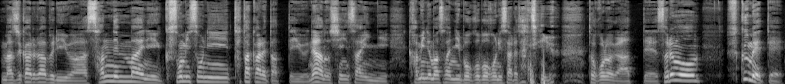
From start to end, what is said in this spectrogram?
マジカルラブリーは3年前にクソみそに叩かれたっていうね、あの審査員に上沼さんにボコボコにされたっていう ところがあって、それも含めて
